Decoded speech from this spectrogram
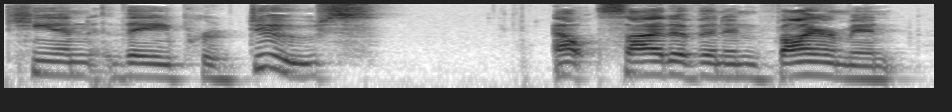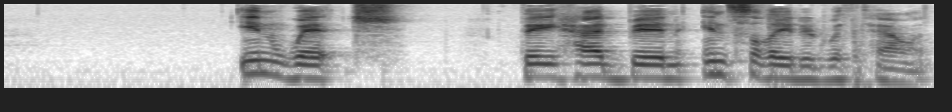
can they produce outside of an environment in which they had been insulated with talent.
